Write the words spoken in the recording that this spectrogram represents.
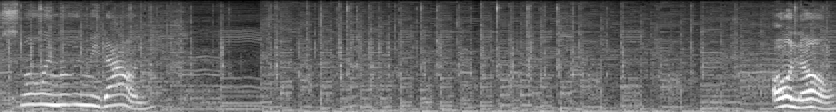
Slowly moving me down. Oh no.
